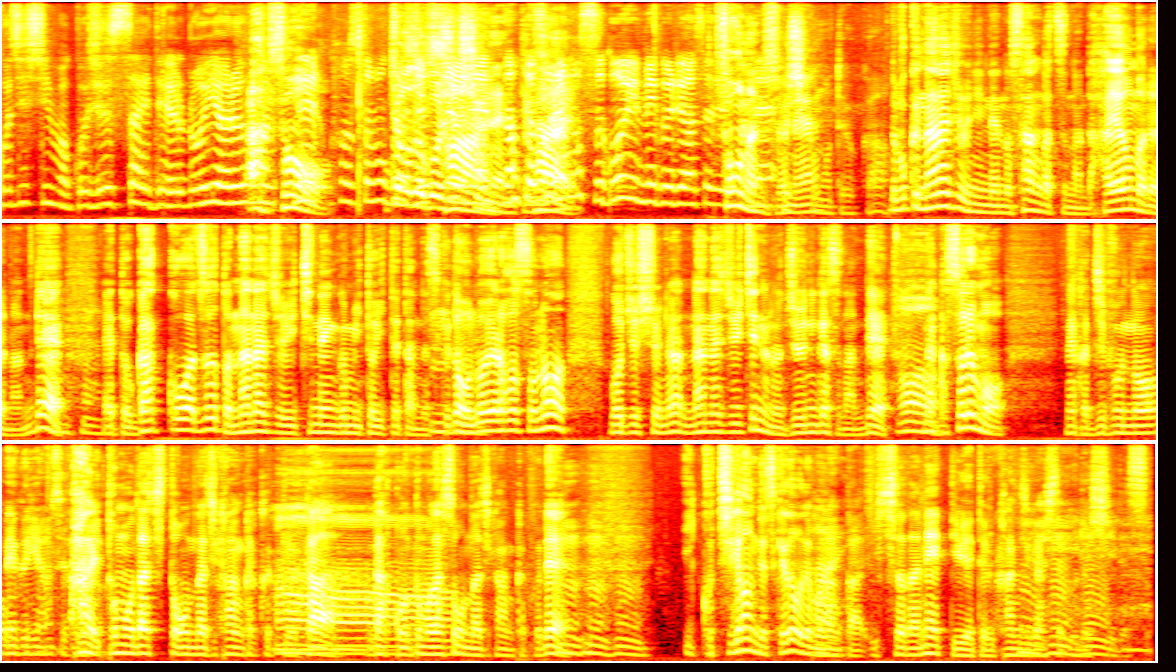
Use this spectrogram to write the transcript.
ご自身は50歳でロイヤルあそう。ねホストもちょうど50 50歳年なんかそれもすごい巡り合わせですね。そうなんですよね。しかもというか。で僕72年の3月なんで早生まれなんで、うんうん。えっと、学校はずっと71年組と言ってたんですけど、うんうん。ロイヤルホストの50周年は71年の12月なんでなんかそれもなんか自分の、巡り合わせというか。はい、友達と同じ感覚っていうあかあ学校の友達と同じ感覚で、うんうんうん。一個違うんですけどでもはいなんか一緒だねって言えてる感じがして嬉しいです。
